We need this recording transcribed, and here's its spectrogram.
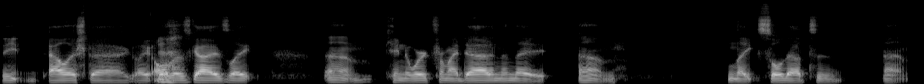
the Al Eschbach, like all Yeah. those guys like um came to work for my dad and then they um like sold out to um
